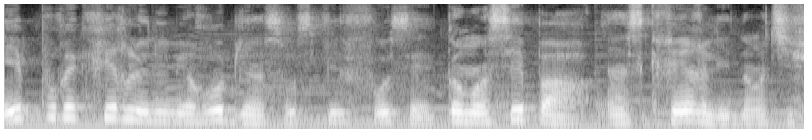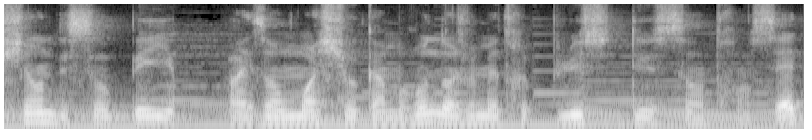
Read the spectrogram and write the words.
et pour écrire le numéro, bien sûr, ce qu'il faut, c'est commencer par inscrire l'identifiant de son pays. Par exemple, moi, je suis au Cameroun, donc je vais mettre plus 237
